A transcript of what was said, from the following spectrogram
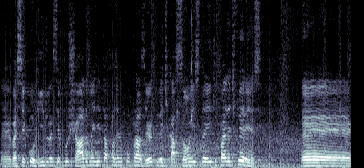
É, vai ser corrido, vai ser puxado, mas ele tá fazendo com prazer, com dedicação, e isso daí que faz a diferença. É,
